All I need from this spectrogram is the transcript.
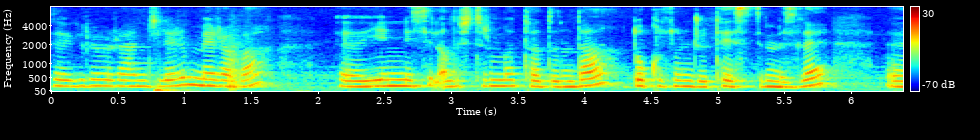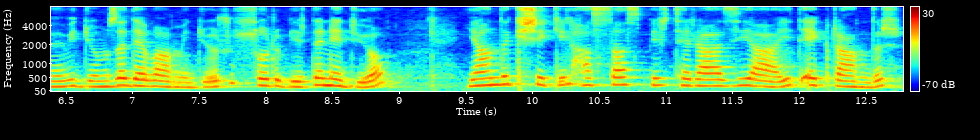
Sevgili öğrencilerim merhaba. Ee, yeni nesil alıştırma tadında 9. testimizle e, videomuza devam ediyoruz. Soru 1'de ne diyor? Yandaki şekil hassas bir teraziye ait ekrandır.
